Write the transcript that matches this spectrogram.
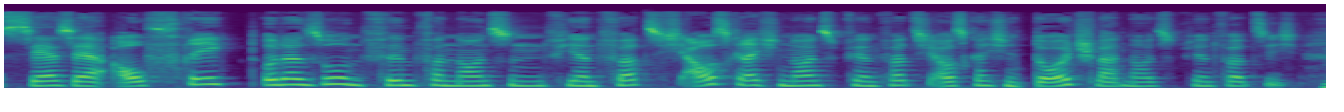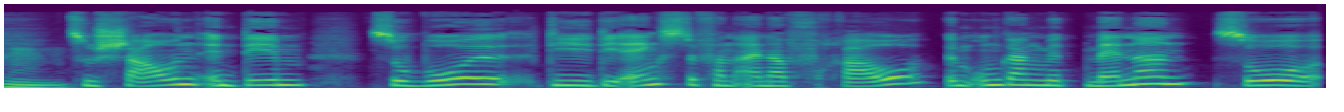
sehr, sehr aufregend oder so. Ein Film von 1944, ausgerechnet 1944, ausgerechnet Deutschland 1944, mhm. zu schauen, in dem sowohl die, die Ängste von einer Frau im Umgang mit Männern so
